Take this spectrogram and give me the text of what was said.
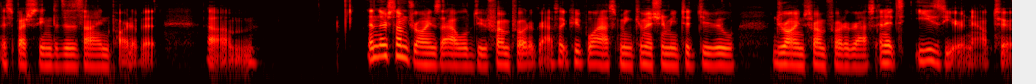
especially in the design part of it. Um, and there's some drawings that i will do from photographs. Like people ask me commission me to do drawings from photographs and it's easier now too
